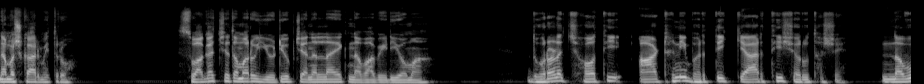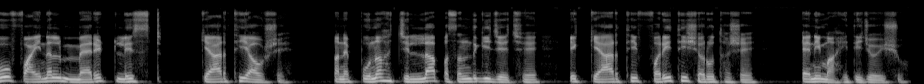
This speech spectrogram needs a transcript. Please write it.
નમસ્કાર મિત્રો. સ્વાગત છે તમારું યુટ્યુબ ચેનલના એક નવા વિડીયોમાં. ધોરણ છ થી આઠની ભરતી ક્યારથી શરૂ થશે? નવું ફાઇનલ મેરિટ લિસ્ટ ક્યારથી આવશે? અને પુનઃ જિલ્લા પસંદગી જે છે, એ ક્યારથી ફરીથી શરૂ થશે, એની માહિતી જોઈશું.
